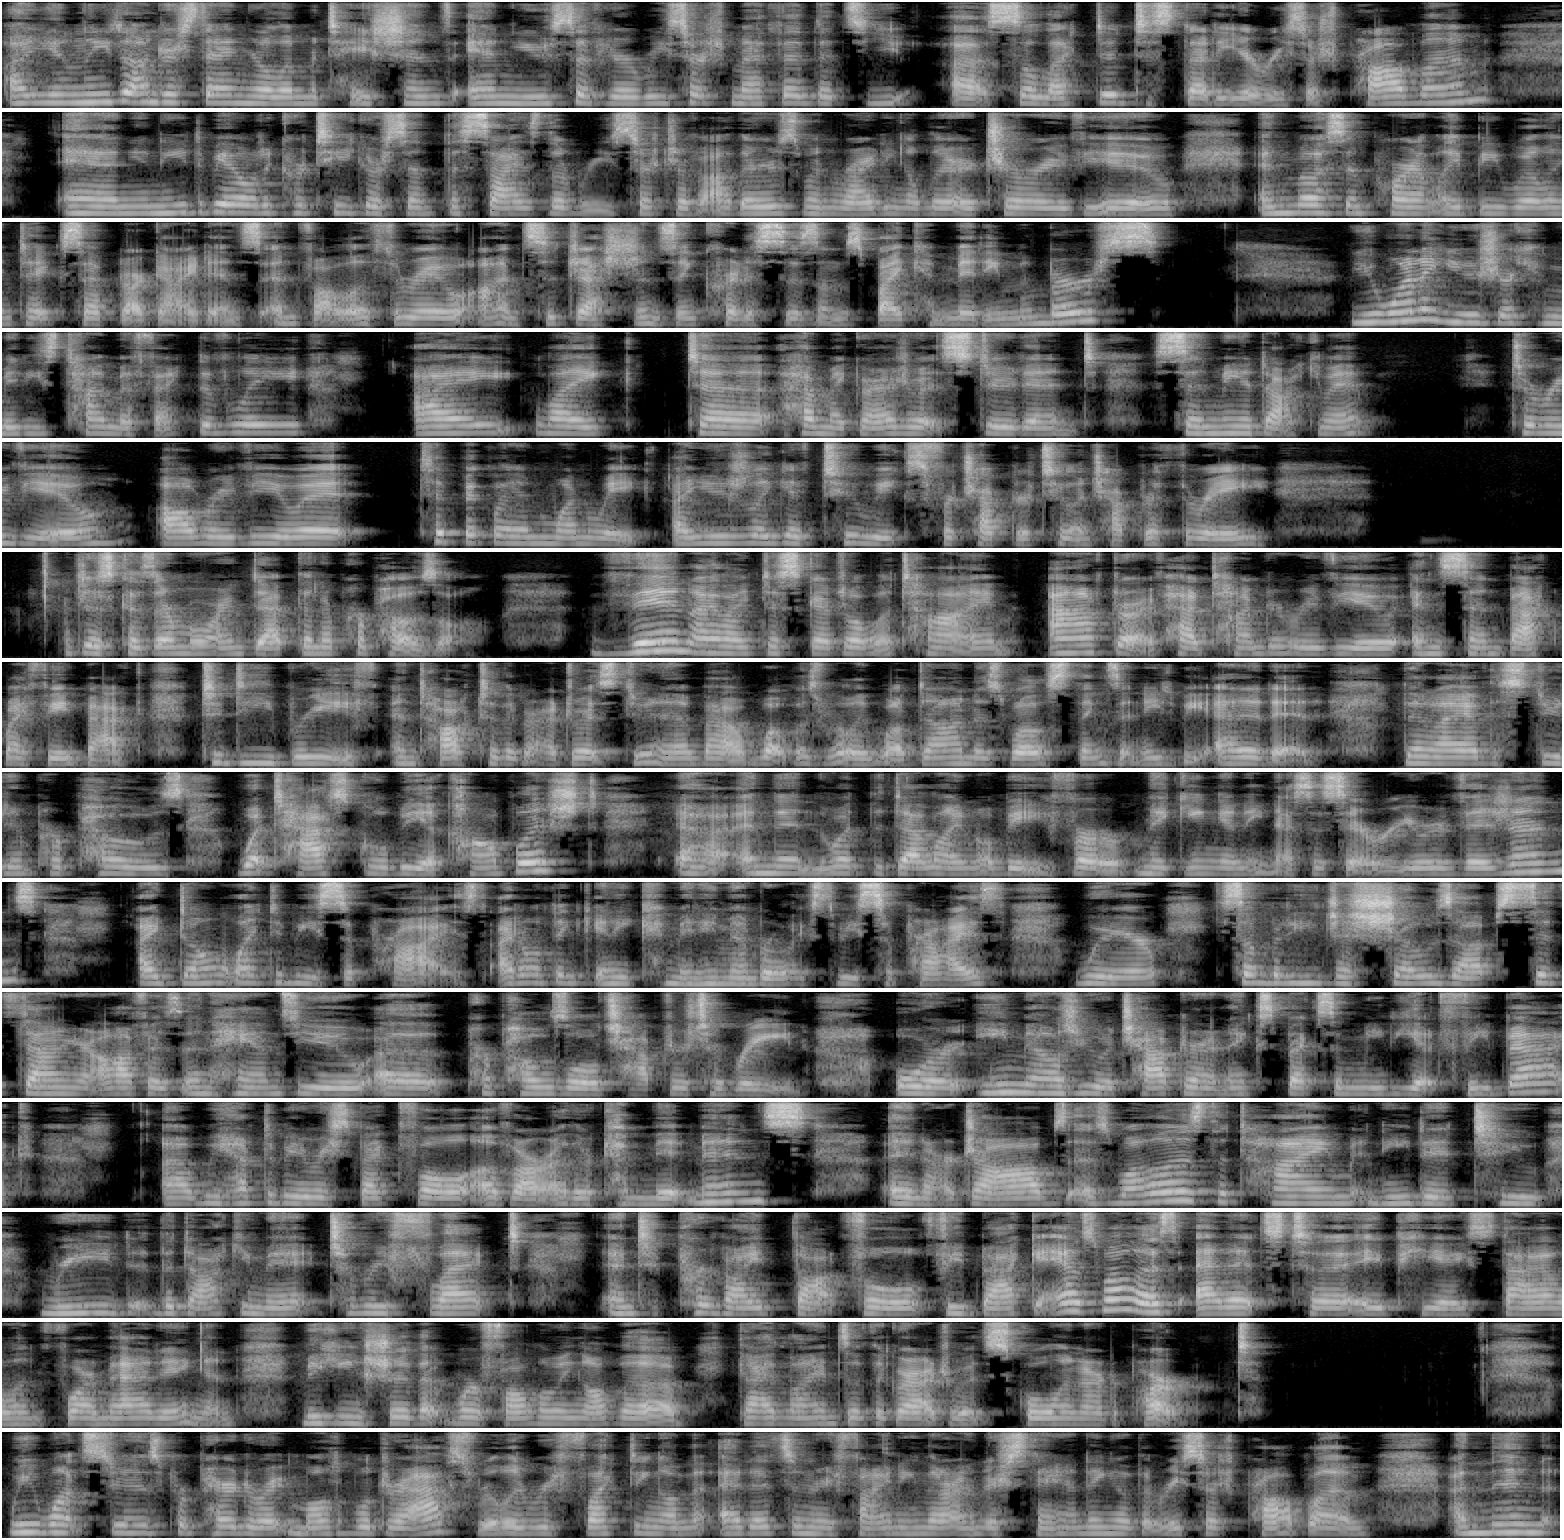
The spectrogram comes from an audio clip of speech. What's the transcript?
Uh, you need to understand your limitations and use of your research method that's uh, selected to study your research problem and you need to be able to critique or synthesize the research of others when writing a literature review, and most importantly, be willing to accept our guidance and follow through on suggestions and criticisms by committee members. You want to use your committee's time effectively. I like to have my graduate student send me a document to review. I'll review it typically in one week. I usually give two weeks for chapter two and chapter three just because they're more in depth than a proposal. Then I like to schedule a time after I've had time to review and send back my feedback to debrief and talk to the graduate student about what was really well done as well as things that need to be edited. Then I have the student propose what task will be accomplished uh, and then what the deadline will be for making any necessary revisions. I don't like to be surprised. I don't think any committee member likes to be surprised where somebody just shows up, sits down in your office and hands you a proposal chapter to read or emails you a chapter and expects immediate feedback. Uh, we have to be respectful of our other commitments in our jobs, as well as the time needed to read the document, to reflect, and to provide thoughtful feedback as well as edits to APA style and formatting and making sure that we're following all the guidelines of the graduate school in our department. We want students prepared to write multiple drafts, really reflecting on the edits and refining their understanding of the research problem, and then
